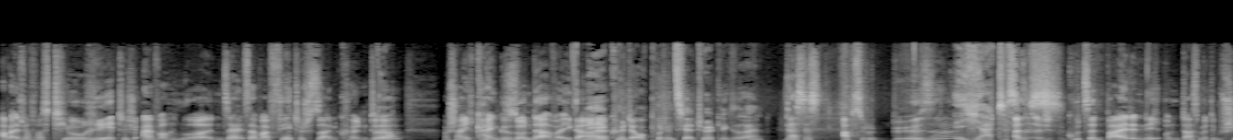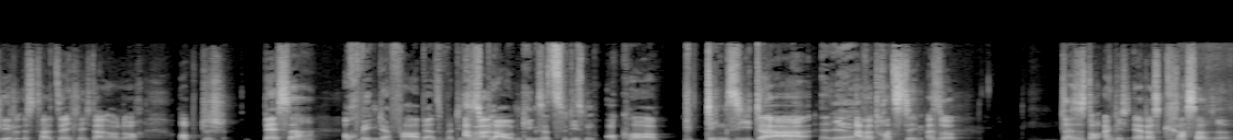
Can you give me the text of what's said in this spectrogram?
Aber etwas, was theoretisch einfach nur ein seltsamer Fetisch sein könnte, Ja. wahrscheinlich kein gesunder, aber egal, Nee, könnte auch potenziell tödlich sein. das ist absolut böse. Ja, das Also ist. äh, gut sind beide nicht und das mit dem Schädel ist tatsächlich dann auch noch optisch besser. Auch wegen der Farbe, also weil dieses Aber- Blau im Gegensatz zu diesem Ocker-Dingsy da. äh, Aber trotzdem, also das ist doch eigentlich eher das Krassere,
